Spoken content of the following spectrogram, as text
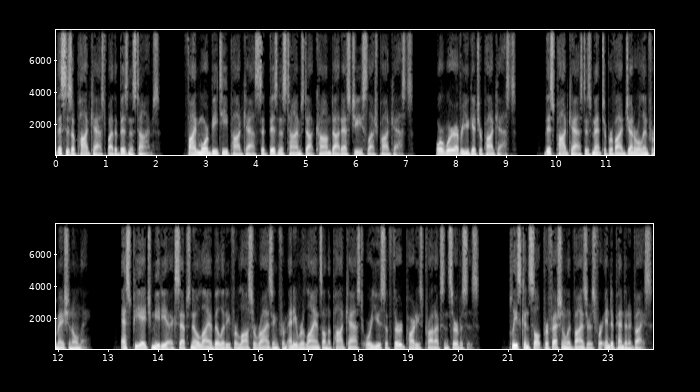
This is a podcast by the Business Times. Find more BT podcasts at businesstimes.com.sg slash podcasts. Or wherever you get your podcasts. This podcast is meant to provide general information only. SPH Media accepts no liability for loss arising from any reliance on the podcast or use of third parties' products and services. Please consult professional advisors for independent advice.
